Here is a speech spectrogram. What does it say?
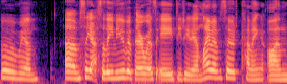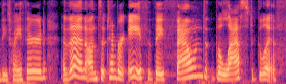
Oh man. Um so yeah, so they knew that there was a DJ Dan live episode coming on the 23rd, and then on September 8th they found the last glyph.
